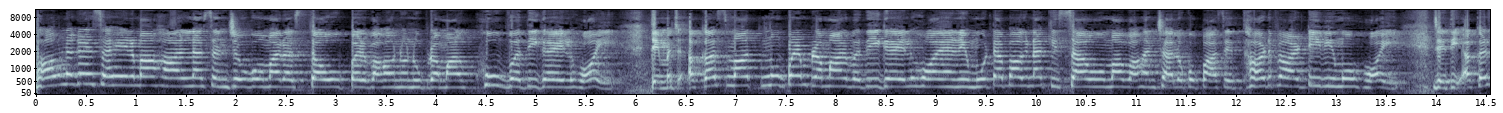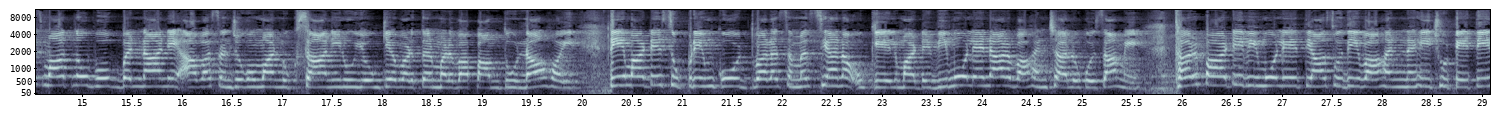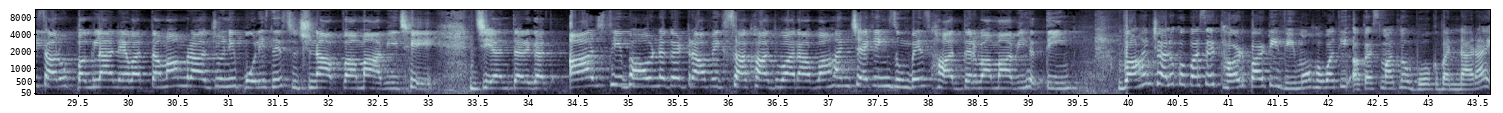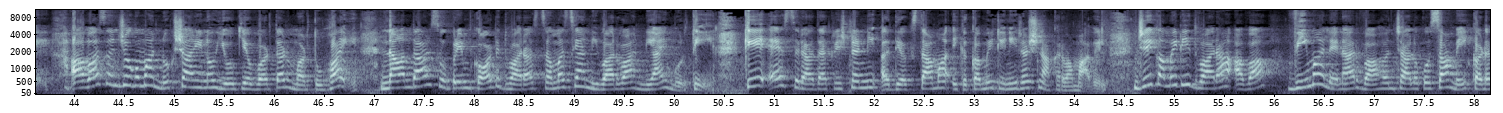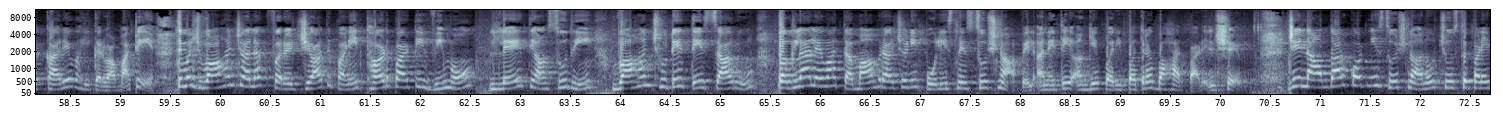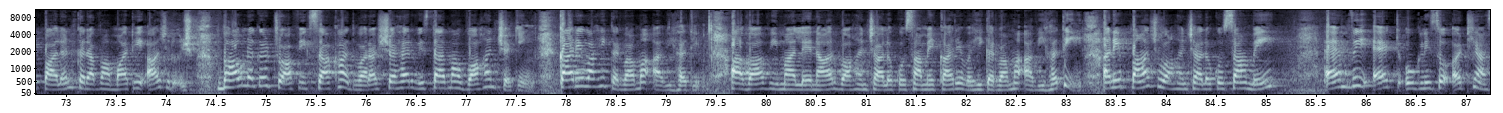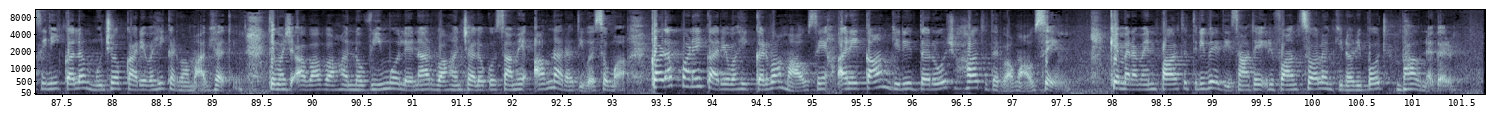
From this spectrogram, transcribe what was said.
ભાવનગર શહેરમાં હાલના સંજોગોમાં રસ્તાઓ ઉપર વાહનોનું પ્રમાણ ખૂબ વધી ગયેલ હોય તેમજ અકસ્માતનું પણ પ્રમાણ વધી ગયેલ હોય અને મોટાભાગના કિસ્સાઓમાં વાહન ચાલકો પાસે થર્ડ પાર્ટી વીમો હોય, જેથી અકસ્માતનો ભોગ બનનારને આવા સંજોગોમાં નુકસાનીનું યોગ્ય વળતર મળવા પામતું ન હોય તે માટે સુપ્રીમ કોર્ટ દ્વારા સમસ્યાના ઉકેલ માટે વીમો લેનાર વાહન ચાલકો સામે થર્ડ પાર્ટી વીમો લે ત્યાં સુધી વાહન નહીં છૂટે તે સારું પગલાં લેવા તમામ રાજ્યોની પોલીસને સૂચના આપવામાં આવી છે. જે અંતર્ગત આજથી ભાવનગર ટ્રાફિક શાખા દ્વારા વાહન ચેકિંગ ઝુંબેશ હાથ ધરવામાં આવી હતી. વાહન ચાલકો પાસે થર્ડ પાર્ટી વીમો હોવાથી અકસ્માતનો ભોગ બનનારાએ આવા સંજોગોમાં નુકસાનીનું યોગ્ય વળતર મળતું હોય, નામદાર સુપ્રીમ કોર્ટ દ્વારા સમસ્યા નિવારવા ન્યાયમૂર્તિ કે એસ રાધાકૃષ્ણનની અધ્યક્ષતામાં એક કમિટીની રચના કરવામાં આવેલ, જે કમિટી દ્વારા આવા વીમા લેનાર વાહન ચાલકો સામે કડક કાર્યવાહી કરવા માટે તેમજ વાહન ચાલક ફરજિયાતપણે થર્ડ પાર્ટી વીમો લે ત્યાં સુધી વાહન છૂટે તે સારું. પગલાં લેવા તમામ રાજ્યની પોલીસને સૂચના આપેલ અને તે અંગે પરિપત્ર બહાર પાડેલ છે. જે નામદાર કોર્ટની સૂચનાનું ચુસ્તપણે પાલન કરાવવા માટે આજરોજ ભાવનગર ટ્રાફિક શાખા દ્વારા શહેર વિસ્તારમાં વાહન ચેકિંગ કાર્યવાહી કરવામાં આવી હતી. આવા વીમા લેનાર વાહન ચાલકો સામે કાર્યવાહી કરવામાં આવી હતી અને પાંચ વાહન ચાલકો સામે એમવી એક્ટ ઓગણીસો ની કલમ મુજબ કાર્યવાહી કરવામાં આવી હતી. તેમજ આવા વાહનનો વીમો લેનાર વાહન ચાલકો સામે આવનારા દિવસોમાં કડકપણે કાર્યવાહી કરવામાં આવશે અને કામગીરી દરરોજ હાથ ધરવામાં આવશે. કેમેરામેન પાર્થ ત્રિવેદી સાથે ઇરફાન સોલંકીનો રિપોર્ટ ભાવનગર.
